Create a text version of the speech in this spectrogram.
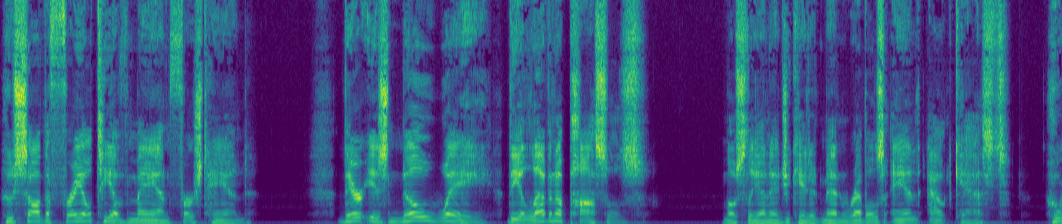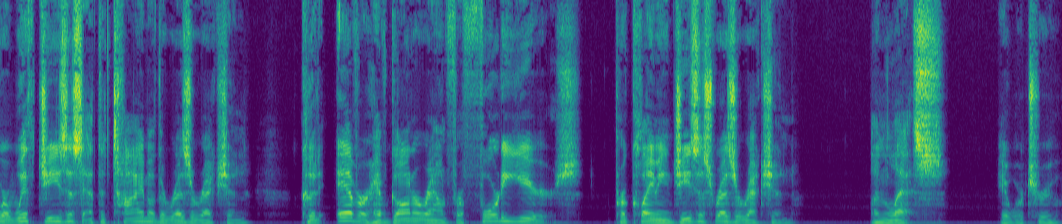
who saw the frailty of man firsthand. There is no way the eleven apostles, mostly uneducated men, rebels, and outcasts, who were with Jesus at the time of the resurrection, could ever have gone around for 40 years proclaiming Jesus' resurrection unless it were true.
